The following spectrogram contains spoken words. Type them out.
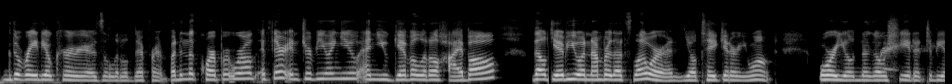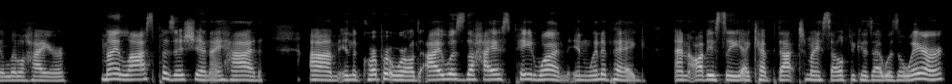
the radio career is a little different, but in the corporate world, if they're interviewing you and you give a little highball, they'll give you a number that's lower and you'll take it or you won't, or you'll negotiate it to be a little higher my last position I had um, in the corporate world, I was the highest paid one in Winnipeg. And obviously, I kept that to myself because I was aware,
